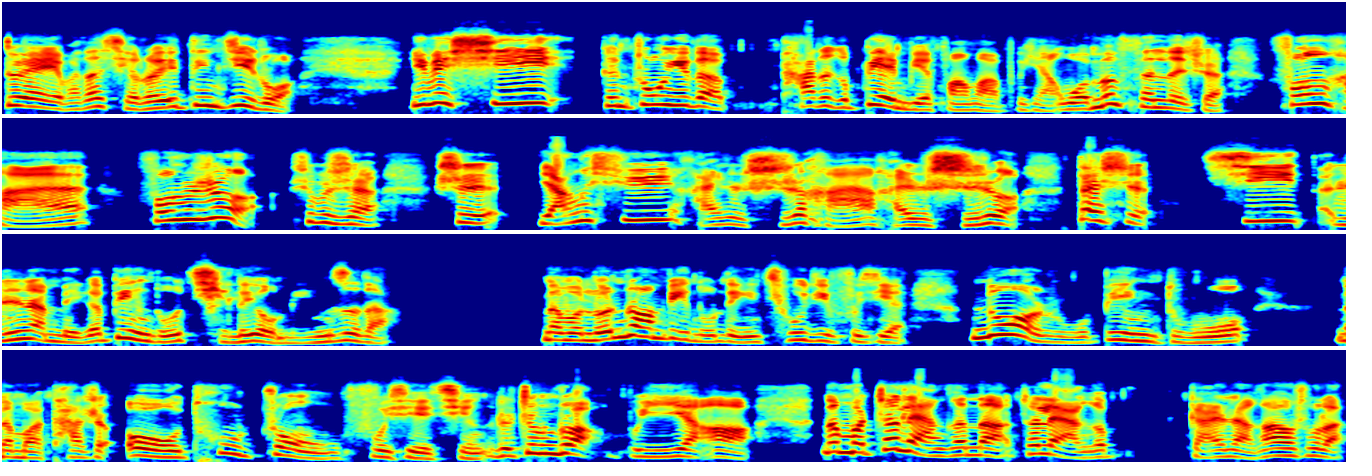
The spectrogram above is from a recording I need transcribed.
对，把它写出来一定记住，因为西医跟中医的它这个辨别方法不一样，我们分的是风寒、风热，是不是？是阳虚还是实寒还是实热？但是西医人家每个病毒起了有名字的。那么轮状病毒等于秋季腹泻，诺如病毒，那么它是呕吐重，腹泻轻，这症状不一样啊。那么这两个呢？这两个感染，刚刚说了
